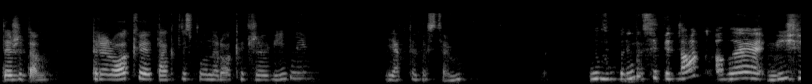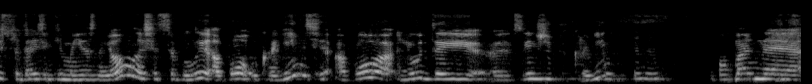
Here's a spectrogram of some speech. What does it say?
ти вже там три роки, так, три з половиною роки вже у Відні. Як тебе з цим? Ну, в принципі, так, але більшість людей, з якими я знайомилася, це були або українці, або люди е, з інших країн. Бо в мене е,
